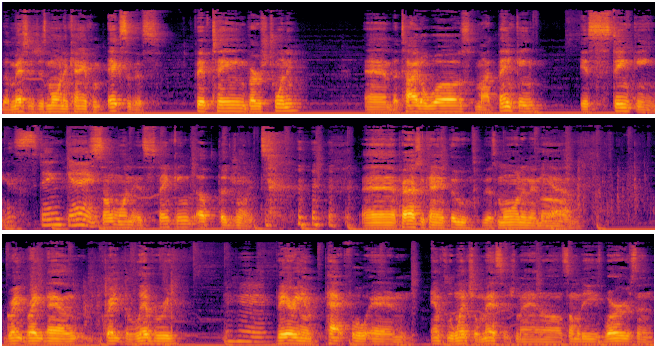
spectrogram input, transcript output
the message this morning came from Exodus 15, verse 20. And the title was My Thinking is Stinking. It's stinking. Someone is stinking up the joint. and Pastor came through this morning and Yeah. um, great breakdown, great delivery, Mm-hmm. very impactful and influential message, man. Uh, some of these words and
